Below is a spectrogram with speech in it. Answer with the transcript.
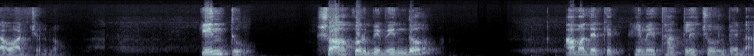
দেওয়ার জন্য। কিন্তু সহকর্মী বৃন্দ আমাদেরকে থেমে থাকলে চলবে না,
